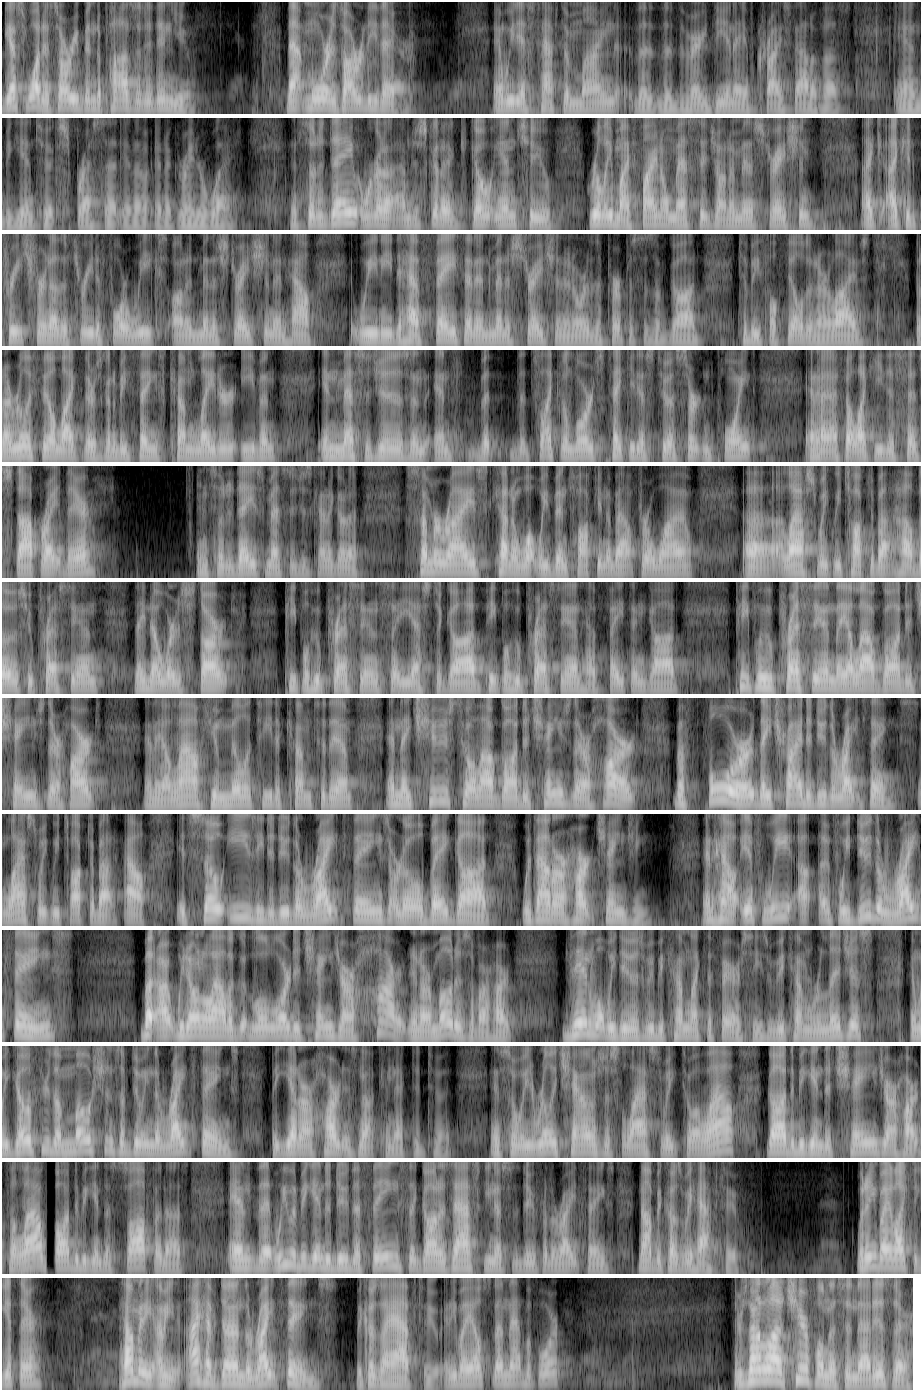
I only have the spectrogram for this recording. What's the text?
Guess what? It's already been deposited in you. That more is already there. And we just have to mine the, the, the very DNA of Christ out of us and begin to express that in a, in a greater way. And so today we're gonna, I'm just going to go into really my final message on administration. I, I could preach for another three to four weeks on administration and how we need to have faith and administration in order the purposes of God to be fulfilled in our lives. But I really feel like there's going to be things come later, even in messages, and, and but it's like the Lord's taking us to a certain point, and I, I felt like He just said, "Stop right there." And so today's message is kind of going to summarize kind of what we've been talking about for a while. Uh, last week we talked about how those who press in they know where to start. People who press in say yes to God. People who press in have faith in God. People who press in, they allow God to change their heart and they allow humility to come to them. And they choose to allow God to change their heart before they try to do the right things. And last week we talked about how it's so easy to do the right things or to obey God without our heart changing. And how if we, uh, if we do the right things, but our, we don't allow the Lord to change our heart and our motives of our heart, then what we do is we become like the Pharisees. We become religious and we go through the motions of doing the right things, but yet our heart is not connected to it. And so we really challenged us last week to allow God to begin to change our heart, to allow God to begin to soften us, and that we would begin to do the things that God is asking us to do for the right things, not because we have to. Would anybody like to get there? How many? I mean, I have done the right things because I have to. Anybody else done that before? There's not a lot of cheerfulness in that, is there?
